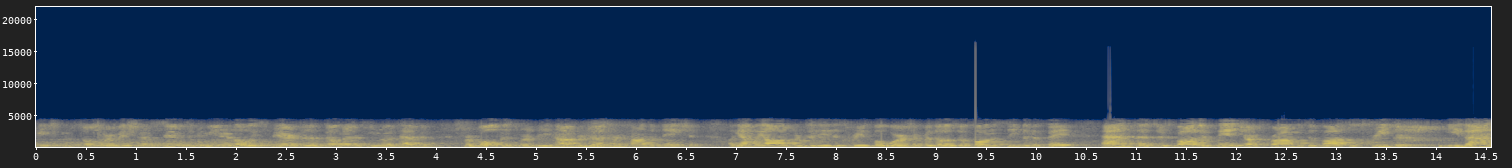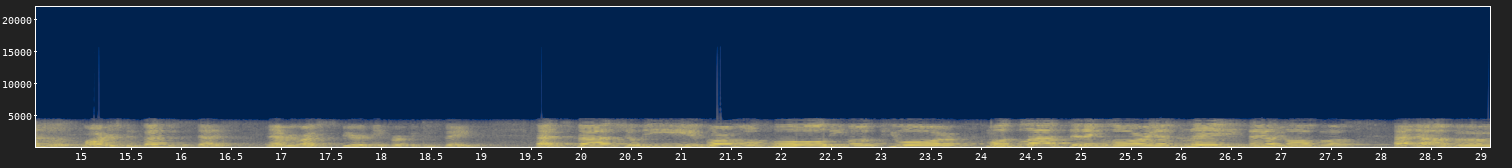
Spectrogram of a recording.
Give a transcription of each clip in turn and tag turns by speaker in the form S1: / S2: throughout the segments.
S1: sanctification of soul, remission of sins, the communion of the Holy Spirit, for the fulfillment of the kingdom of heaven, for boldness for thee, not for judgment or condemnation. Again, we offer unto thee this reasonable worship for those who have fallen asleep in the faith, ancestors, fathers, patriarchs, prophets, apostles, preachers, evangelists, martyrs, confessors, ascetics, and every righteous spirit made perfect in faith. Especially for our most holy, most pure, most blessed and glorious Lady Theotokos, and ever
